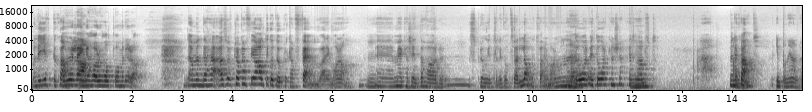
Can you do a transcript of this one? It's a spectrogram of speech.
Men det är jätteskönt. Och hur länge Ja. har du hållit på med det då? Ja, men det här, alltså klockan, jag har alltid gått upp klockan fem varje morgon. Mm. Eh, men jag kanske inte har sprungit eller gått så här långt varje morgon. Men ett år, ett år kanske, ett och ett halvt. Men det är skönt. Imponerande.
